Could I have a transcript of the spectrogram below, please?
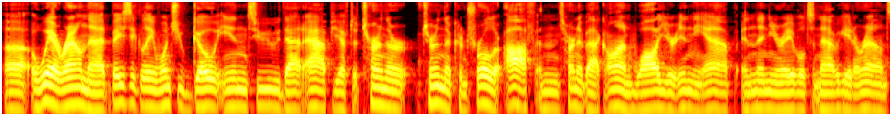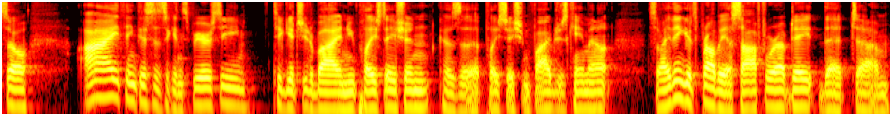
uh, a way around that. Basically, once you go into that app, you have to turn the turn the controller off and then turn it back on while you're in the app, and then you're able to navigate around. So I think this is a conspiracy to get you to buy a new PlayStation because the PlayStation 5 just came out. So I think it's probably a software update that um,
